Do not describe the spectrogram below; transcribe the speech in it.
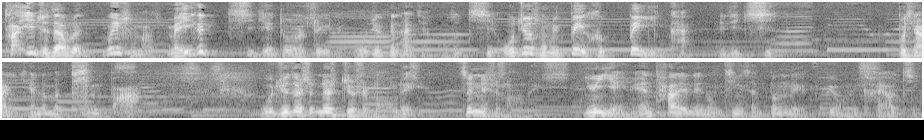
他一直在问为什么，每一个细节都是对的。我就跟他讲，我说气，我就从你背后背影看，你的气不像以前那么挺拔。我觉得是那就是劳累，真的是劳累，因为演员他的那种精神绷得比我们还要紧。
